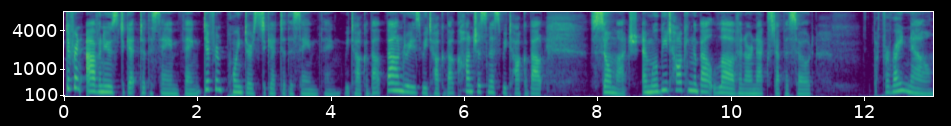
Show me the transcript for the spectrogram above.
different avenues to get to the same thing. Different pointers to get to the same thing. We talk about boundaries, we talk about consciousness, we talk about so much. And we'll be talking about love in our next episode. But for right now,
